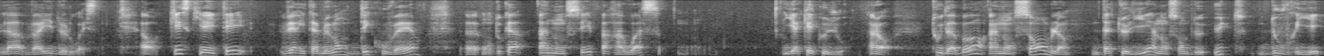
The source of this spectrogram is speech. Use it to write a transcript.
la vallée de l'Ouest. Alors, qu'est-ce qui a été véritablement découvert, euh, en tout cas annoncé par Awas il y a quelques jours. Alors, tout d'abord, un ensemble d'ateliers, un ensemble de huttes d'ouvriers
